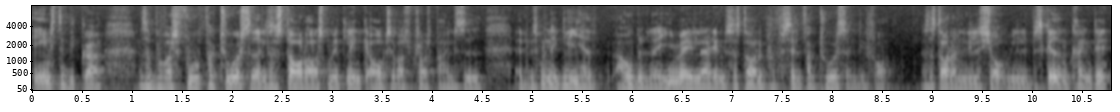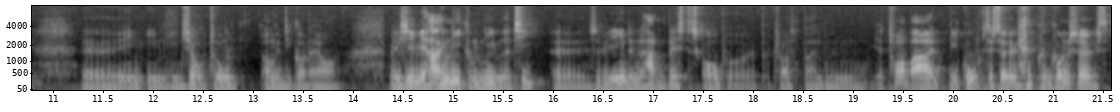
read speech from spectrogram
eneste, vi gør. Og så på vores fakturaseddel, så står der også med et link over til vores Trustpilot-side, at hvis man ikke lige har åbnet den e-mail, jamen, så står det på selv fakturaseddel, de får. Og så står der en lille sjov lille besked omkring det, øh, i, i, en, i en sjov tone, om at de går derover. Man kan sige, at vi har en 9,9 ud af 10, øh, så vi er en af dem, der har den bedste score på, øh, på Trustpilot. Men jeg tror bare, at vi er gode til service, kundeservice.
